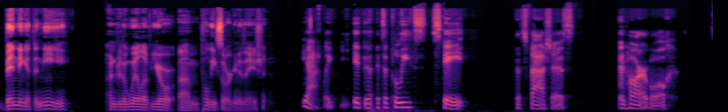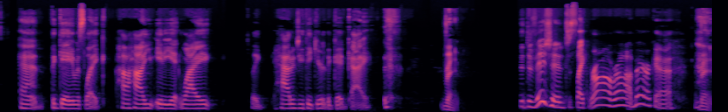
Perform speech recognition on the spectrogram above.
bending at the knee under the will of your um police organization. yeah, like it, it's a police state that's fascist and horrible. And the game is like, haha, you idiot. Why, like, how did you think you're the good guy? Right. the division, just like, rah, rah, America. Right.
